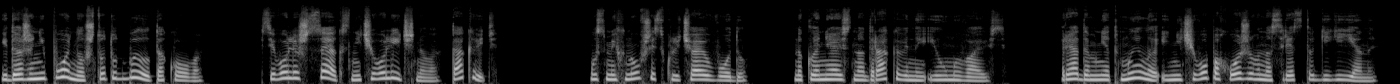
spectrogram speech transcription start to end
И даже не понял, что тут было такого. Всего лишь секс, ничего личного, так ведь? Усмехнувшись, включаю воду. Наклоняюсь над раковиной и умываюсь. Рядом нет мыла и ничего похожего на средства гигиены.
